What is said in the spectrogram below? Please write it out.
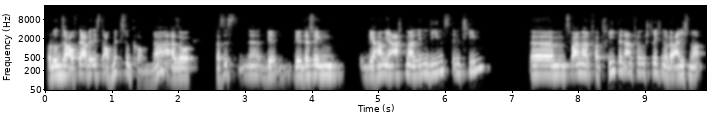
Und unsere Aufgabe ist auch mitzukommen. Ne? Also das ist, ne, wir, wir deswegen, wir haben ja achtmal Innendienst im Team, ähm, zweimal Vertrieb in Anführungsstrichen oder eigentlich nur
